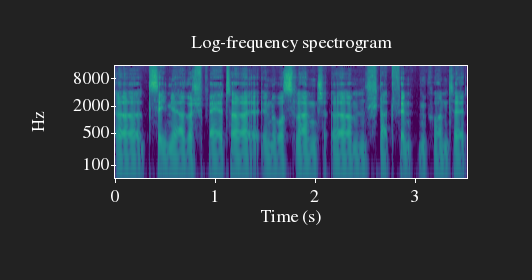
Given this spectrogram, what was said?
äh, zehn Jahre später in Russland ähm, stattfinden konnte.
